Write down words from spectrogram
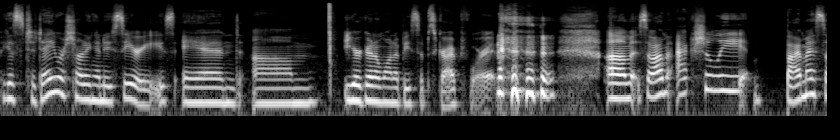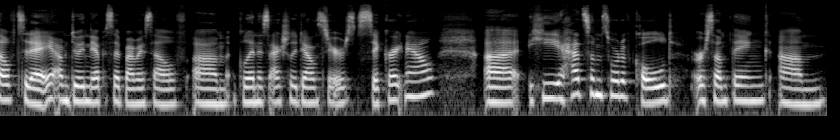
Because today we're starting a new series, and um, you're going to want to be subscribed for it. um, so, I'm actually by myself today. I'm doing the episode by myself. Um, Glenn is actually downstairs sick right now. Uh, he had some sort of cold or something, um,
